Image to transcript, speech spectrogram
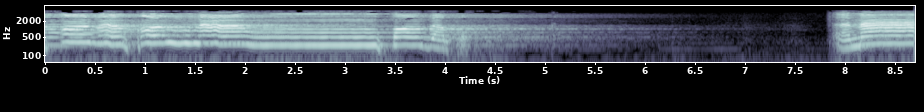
طبقا عن طبق. فما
